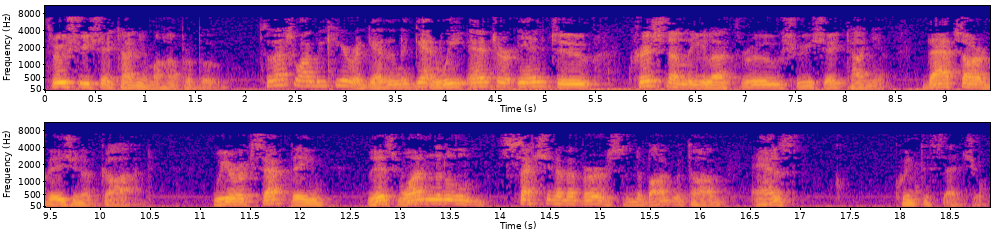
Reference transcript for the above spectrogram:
through Sri Chaitanya Mahaprabhu. So that's why we hear again and again. We enter into Krishna Lila through Sri Chaitanya. That's our vision of God. We are accepting this one little section of a verse in the Bhagavatam as quintessential.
